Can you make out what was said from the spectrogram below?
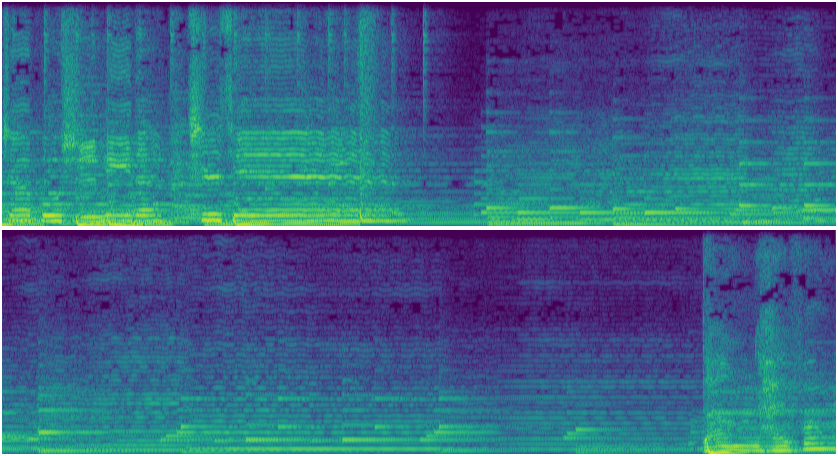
这不是你的世界。风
